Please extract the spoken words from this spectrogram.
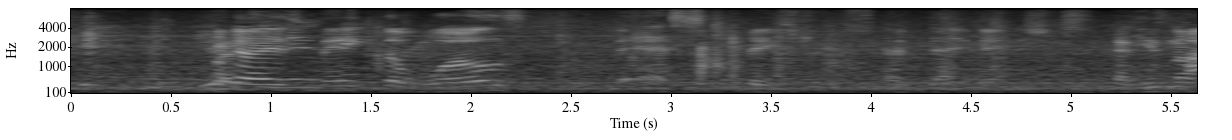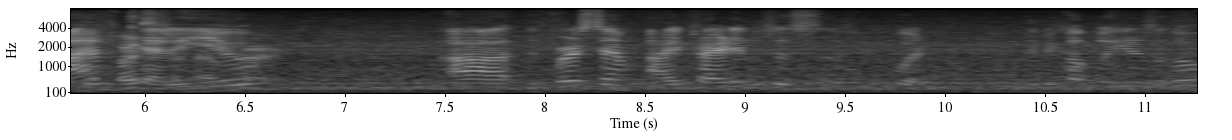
You guys make the world's best pastries and da- danishes. and he's not I'm the first telling one I've you. Uh, the first time I tried it, which was uh, what, maybe a couple of years ago,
